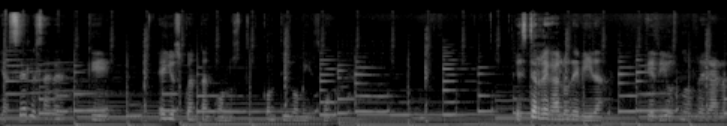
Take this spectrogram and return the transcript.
y hacerles saber que ellos cuentan con contigo mismo. Este regalo de vida que Dios nos regala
